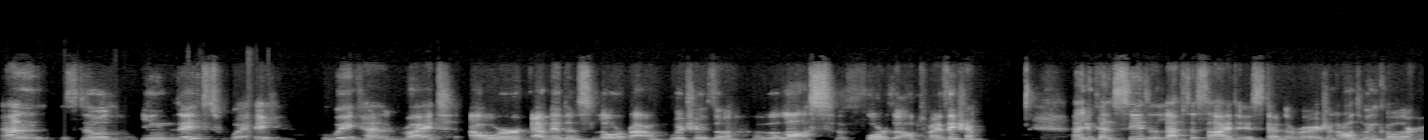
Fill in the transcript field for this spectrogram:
And so in this way, we can write our evidence lower bound, which is uh, the loss for the optimization. And you can see the left side is standard variation autoencoder,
